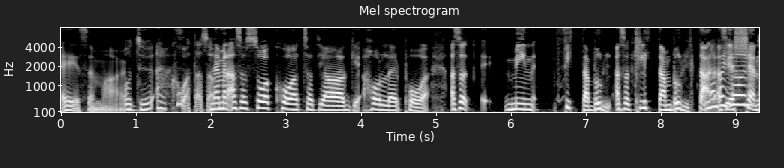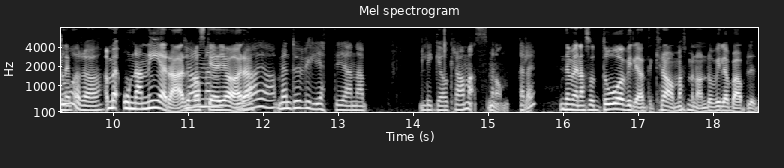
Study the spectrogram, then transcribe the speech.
ASMR. Och du är kåt alltså? Nej men alltså så kåt så att jag håller på, alltså min fitta bull, alltså klittan bultar. men vad alltså gör jag känner, du då? då? ja men onanerar, Ja, vad ska men, jag göra? Ja, ja. Men du vill jättegärna ligga och kramas med någon, eller? Nej men alltså då vill jag inte kramas med någon, då vill jag bara bli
